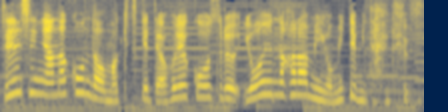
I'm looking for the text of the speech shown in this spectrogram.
全身にアナコンダを巻きつけてアフレコをする妖艶なハラミーを見てみたいです。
